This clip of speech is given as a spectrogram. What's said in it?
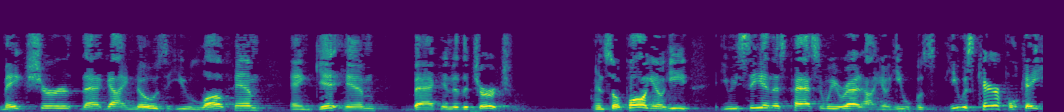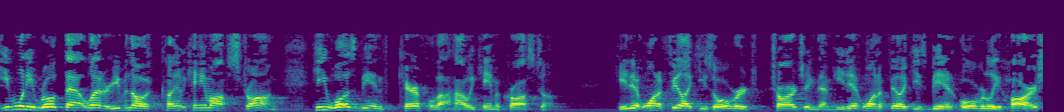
Make sure that guy knows that you love him and get him back into the church. And so Paul, you know, he we see in this passage we read how you know he was he was careful. Okay, even when he wrote that letter, even though it came off strong, he was being careful about how he came across to him. He didn't want to feel like he's overcharging them. He didn't want to feel like he's being overly harsh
